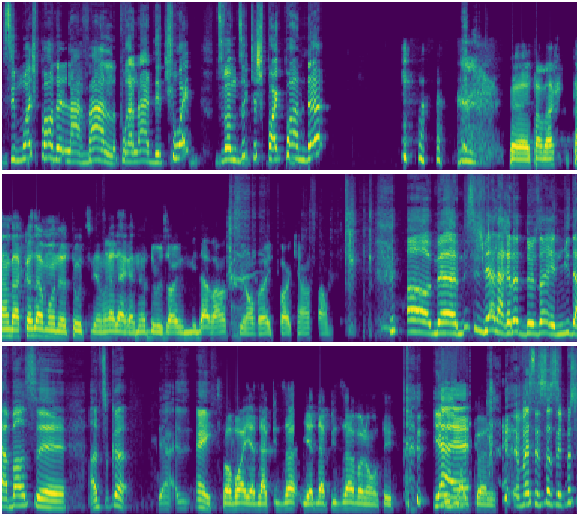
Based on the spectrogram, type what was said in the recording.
si moi, je pars de Laval pour aller à Detroit, tu vas me dire que je parque pas en dedans? Euh, t'embar- T'embarqueras dans mon auto, tu viendras à l'arena deux heures et demie d'avance, puis on va être parkés ensemble. Oh, man. Si je viens à l'arena de deux heures et demie d'avance, euh, en tout cas, euh, hey, Tu vas voir, il y a de la pizza, il y a de la pizza à volonté. Et de yeah, euh, l'alcool. ben c'est ça, c'est plus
